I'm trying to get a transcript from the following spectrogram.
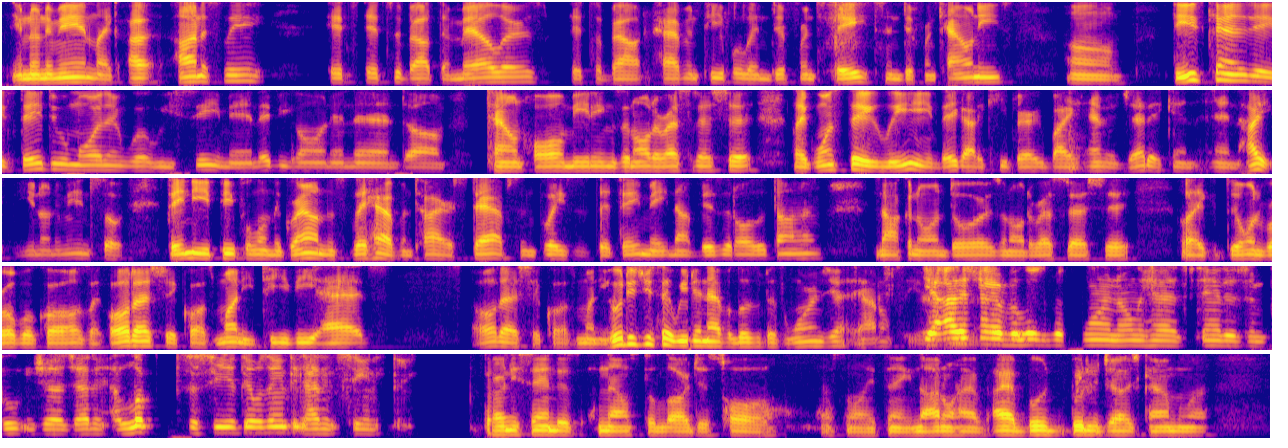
You know what I mean? Like, I honestly, it's it's about the mailers. It's about having people in different states and different counties. Um, these candidates, they do more than what we see, man. They be going in there and um, town hall meetings and all the rest of that shit. Like once they leave, they got to keep everybody energetic and, and hype. You know what I mean? So they need people on the ground, and so they have entire staffs in places that they may not visit all the time, knocking on doors and all the rest of that shit. Like doing robocalls, like all that shit costs money. TV ads, all that shit costs money. Who did you say we didn't have Elizabeth Warren yet? I don't see her. Yeah, I didn't have Elizabeth Warren. I only had Sanders and Buttigieg. I didn't. I looked to see if there was anything. I didn't see anything. Bernie Sanders announced the largest haul. That's the only thing. No, I don't have. I have Buttigieg, Kamala,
